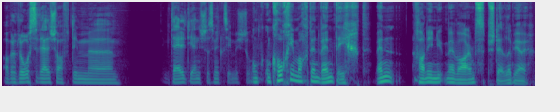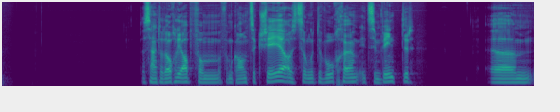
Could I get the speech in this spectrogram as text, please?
Aber ein grosser Teil arbeitet im, äh, im Teildienst, das mit Zimmerstunden. Und, und die Küche macht dann wenn dicht? Wenn kann ich nichts mehr Warmes bestellen bei euch? Das hängt halt auch ein bisschen ab vom, vom ganzen Geschehen. Also jetzt unter der Woche, jetzt im Winter, ähm,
